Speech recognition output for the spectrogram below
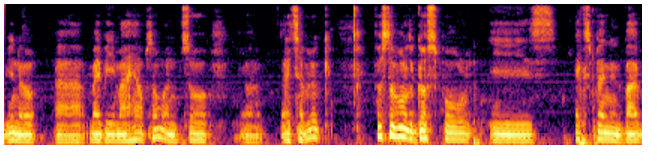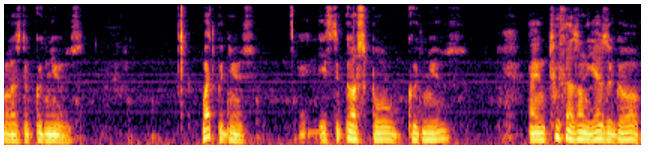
you know uh, maybe it might help someone. So uh, let's have a look. First of all, the gospel is explained in the Bible as the good news. What good news? Is the gospel good news? And 2,000 years ago,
